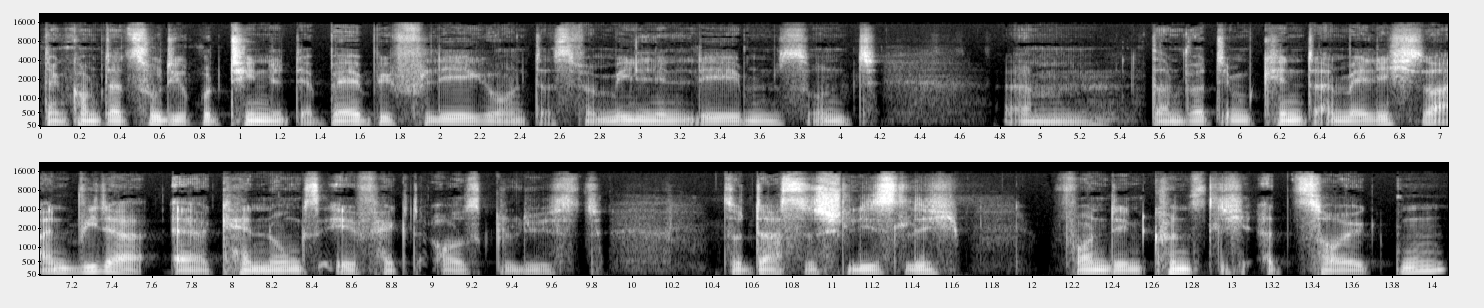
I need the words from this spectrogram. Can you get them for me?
Dann kommt dazu die Routine der Babypflege und des Familienlebens und ähm, dann wird im Kind allmählich so ein Wiedererkennungseffekt ausgelöst, sodass es schließlich von den künstlich erzeugten,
